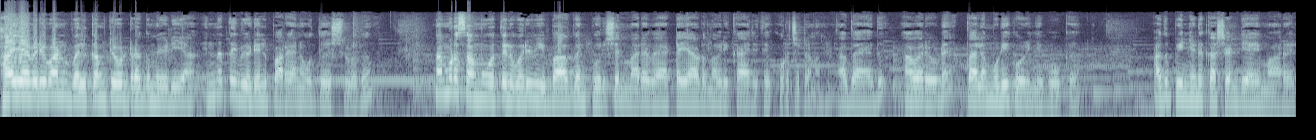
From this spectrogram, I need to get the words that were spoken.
Hi everyone welcome to drug media ഇന്നത്തെ വീഡിയോയിൽ പറയാൻ ഉദ്ദേശിച്ചുള്ളത് നമ്മുടെ സമൂഹത്തിൽ ഒരു വിഭാഗം പുരുഷന്മാരെ വേട്ടയാടുന്ന ഒരു കാര്യത്തെക്കുറിച്ചിട്ടാണ് അതായത് അവരുടെ തലമുടി കൊഴിഞ്ഞു പോക്ക്. അത് പിന്നീട് കഷണ്ടിയായി മാറൽ.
